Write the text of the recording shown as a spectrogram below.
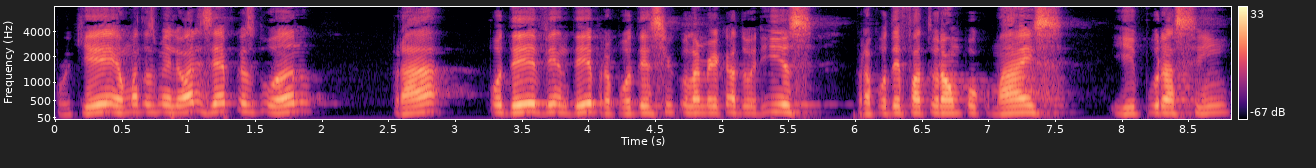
Porque é uma das melhores épocas do ano para poder vender, para poder circular mercadorias, para poder faturar um pouco mais e por assim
